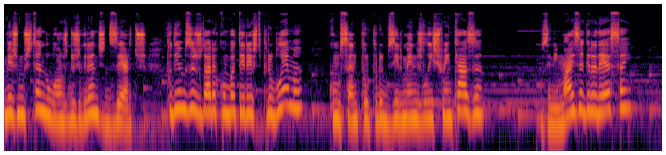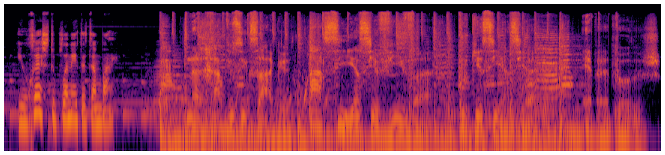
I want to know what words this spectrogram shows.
Mesmo estando longe dos grandes desertos, podemos ajudar a combater este problema, começando por produzir menos lixo em casa. Os animais agradecem e o resto do planeta também. Na Rádio ZigZag, há ciência viva, porque a ciência é para todos.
